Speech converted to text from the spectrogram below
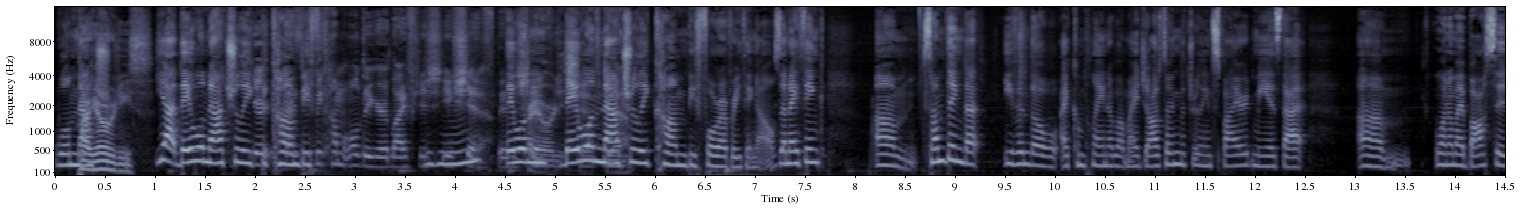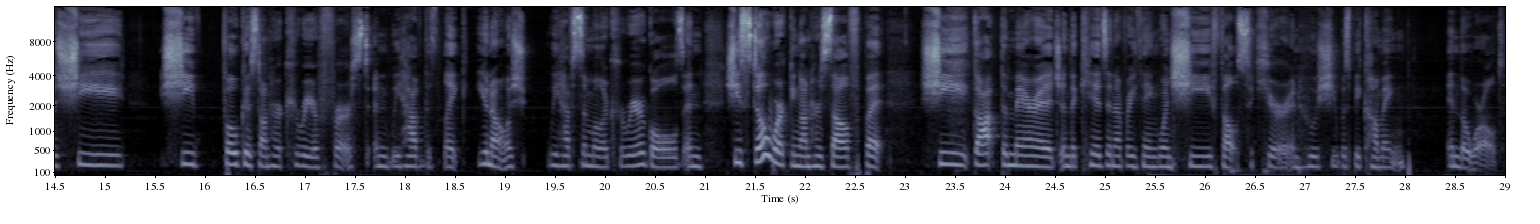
will naturally. Priorities. Yeah, they will naturally You're, become. as you bef- become older your life just you shift they will priorities they will shift, yeah. naturally come before everything else and i think um something that even though i complain about my job something that's really inspired me is that um one of my bosses she she focused on her career first and we have this like you know sh- we have similar career goals and she's still working on herself but she got the marriage and the kids and everything when she felt secure in who she was becoming in the world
